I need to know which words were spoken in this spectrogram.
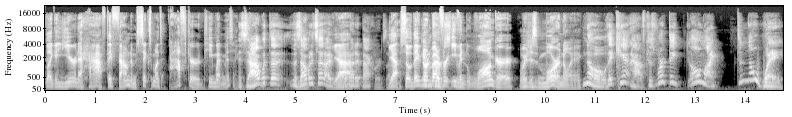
like a year and a half they found him six months after he went missing Is that what the is that what it said? I, Yeah. I read it backwards. then. yeah so they've known about it for even longer which is more annoying No, they can't have because weren't they? Oh my, no way.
